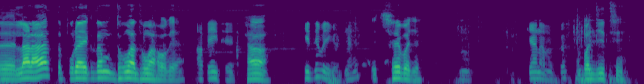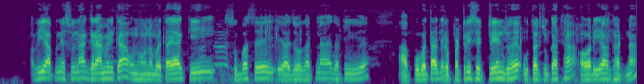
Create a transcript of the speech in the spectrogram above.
लड़ा तो पूरा एकदम धुआँ धुआँ हो गया। आप यही थे? हाँ। कितने बजे घटना है? छः बजे। हम्म। क्या नाम है आपका? बलजीत सिंह। अभी आपने सुना ग्रामीण का उन्होंने बताया कि सुबह से यह जो घटना है घटी हुई है आपको बता दें, पटरी से ट्रेन जो है उतर चुका था और यह घटना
